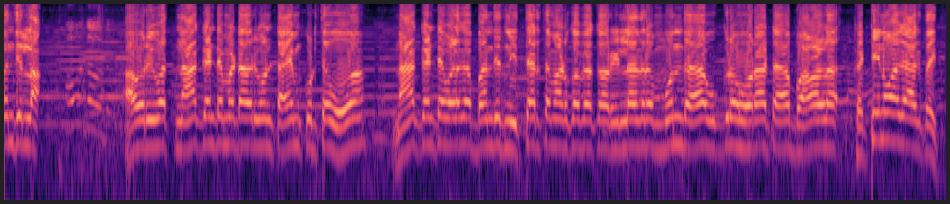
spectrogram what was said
ಬಂದಿಲ್ಲ. ಅವ್ರು ಇವತ್ತು ನಾಲ್ಕು ಗಂಟೆ ಮಟ್ಟ ಅವ್ರಿಗೆ ಒಂದು ಟೈಮ್ ಕೊಡ್ತೇವೆ. ನಾಲ್ಕು ಗಂಟೆ ಒಳಗೆ ಬಂದಿದ್ದು ಇತ್ಯರ್ಥ ಮಾಡ್ಕೋಬೇಕು ಅವ್ರು. ಇಲ್ಲಾಂದ್ರೆ ಮುಂದೆ ಉಗ್ರ ಹೋರಾಟ ಭಾಳ ಕಠಿಣವಾಗಿ ಆಗ್ತೈತಿ.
